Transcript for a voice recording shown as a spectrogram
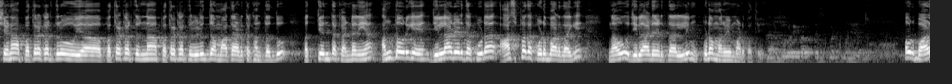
ಕ್ಷಣ ಪತ್ರಕರ್ತರು ಪತ್ರಕರ್ತರನ್ನ, ಪತ್ರಕರ್ತರ ವಿರುದ್ಧ ಮಾತಾಡ್ತಕ್ಕಂಥದ್ದು ಅತ್ಯಂತ ಖಂಡನೀಯ. ಅಂಥವ್ರಿಗೆ ಜಿಲ್ಲಾಡಳಿತ ಕೂಡ ಆಸ್ಪದ ಕೊಡಬಾರ್ದಾಗಿ ನಾವು ಜಿಲ್ಲಾಡಳಿತದಲ್ಲಿ ಕೂಡ ಮನವಿ ಮಾಡ್ಕೋತೀವಿ. ಅವ್ರು ಭಾಳ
